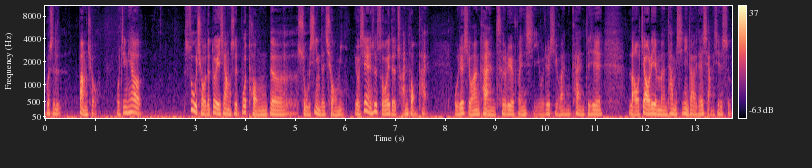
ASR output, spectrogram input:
或是棒球，我今天要诉求的对象是不同的属性的球迷。有些人是所谓的传统派。我就喜欢看策略分析，我就喜欢看这些老教练们他们心里到底在想些什么。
